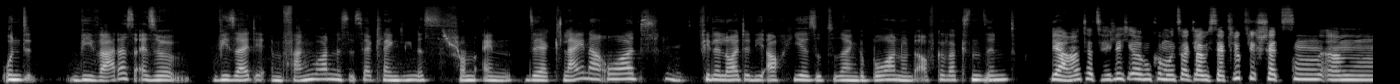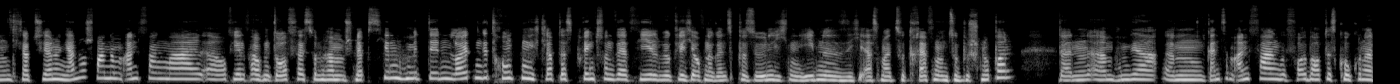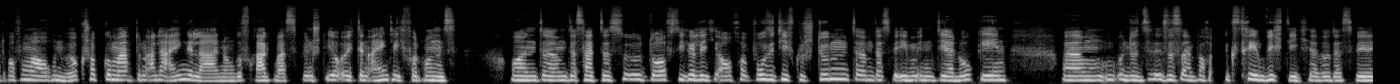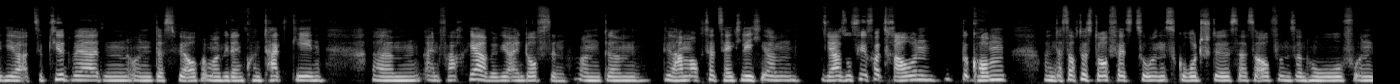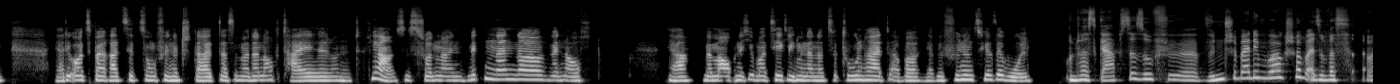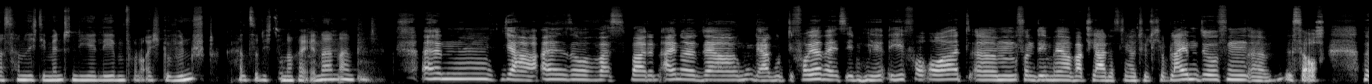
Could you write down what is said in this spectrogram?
Und wie war das? Also, wie seid ihr empfangen worden? Das ist ja Kleinglien ist schon ein sehr kleiner Ort. Viele Leute, die auch hier sozusagen geboren und aufgewachsen sind. Ja, tatsächlich ähm, können wir uns da, glaube ich, sehr glücklich schätzen. Ähm, ich glaube, Cian und Janusz waren am Anfang mal äh, auf jeden Fall auf dem Dorffest und haben Schnäpschen mit den Leuten getrunken. Ich glaube, das bringt schon sehr viel, wirklich auf einer ganz persönlichen Ebene sich erstmal zu treffen und zu beschnuppern. Dann ähm, haben wir ähm, ganz am Anfang, bevor überhaupt das Coconut offen war, auch einen Workshop gemacht und alle eingeladen und gefragt, was wünscht ihr euch denn eigentlich von uns? Und ähm, das hat das Dorf sicherlich auch positiv gestimmt, ähm, dass wir eben in Dialog gehen. Ähm, und uns ist es einfach extrem wichtig, also dass wir hier akzeptiert werden und dass wir auch immer wieder in Kontakt gehen. Ähm, einfach, ja, weil wir ein Dorf sind. Und ähm, wir haben auch tatsächlich ja so viel Vertrauen bekommen, dass auch das Dorffest zu uns gerutscht ist, also auf unseren Hof. Und ja, die Ortsbeiratssitzung findet statt, da sind wir dann auch Teil. Und ja, es ist schon ein Miteinander, wenn auch, ja, wenn man auch nicht immer täglich miteinander zu tun hat, aber ja, wir fühlen uns hier sehr wohl. Und was gab es da so für Wünsche bei dem Workshop? Also was, was haben sich die Menschen, die hier leben, von euch gewünscht? Kannst du dich so noch erinnern? Ähm, ja, also was war denn einer der, ja gut, die Feuerwehr ist eben hier eh vor Ort. Ähm, von dem her war klar, dass die natürlich hier bleiben dürfen. Ähm, ist auch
